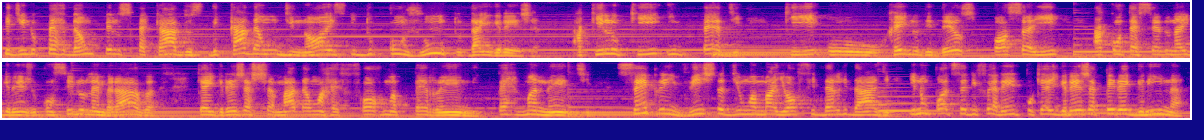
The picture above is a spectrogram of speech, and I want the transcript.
pedindo perdão pelos pecados de cada um de nós e do conjunto da igreja. Aquilo que impede que o reino de Deus possa ir acontecendo na igreja. O concílio lembrava que a igreja é chamada a uma reforma perene, permanente, sempre em vista de uma maior fidelidade. E não pode ser diferente, porque a igreja é peregrina,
